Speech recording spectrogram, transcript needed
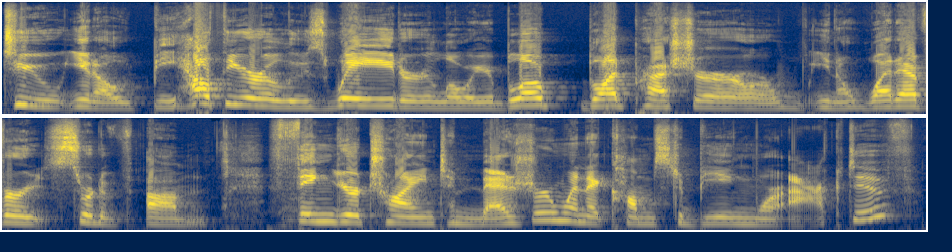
to, you know, be healthier or lose weight or lower your blood pressure or, you know, whatever sort of um, thing you're trying to measure when it comes to being more active.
